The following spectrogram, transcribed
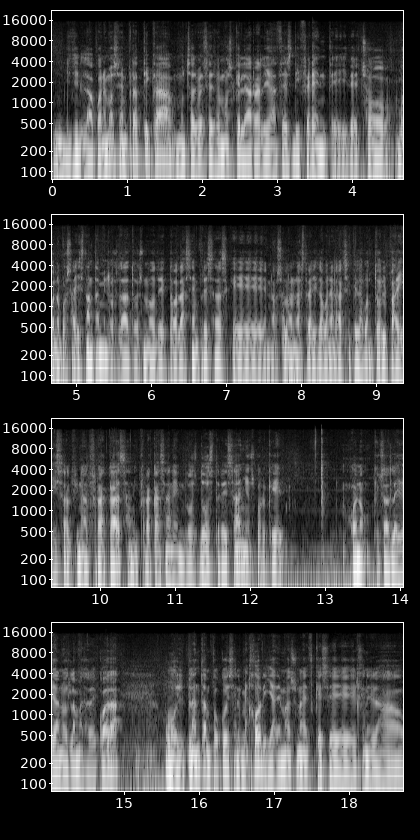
la ponemos en práctica, muchas veces vemos que la realidad es diferente y de hecho, bueno, pues ahí están también los datos, ¿no? De todas las empresas que no solo en nuestra isla o en el archipiélago, en todo el país, al final fracasan y fracasan en los dos, tres años, porque, bueno, quizás la idea no es la más adecuada, o el plan tampoco es el mejor y además una vez que se genera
